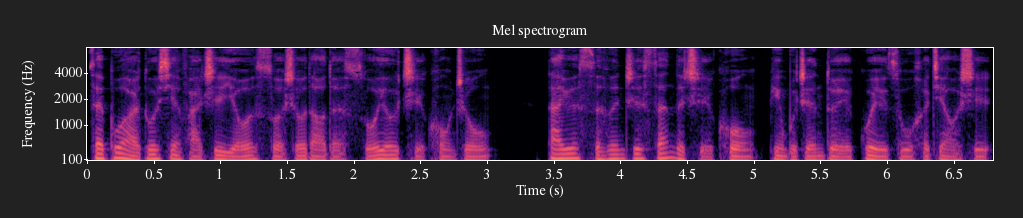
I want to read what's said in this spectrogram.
在波尔多宪法之友所收到的所有指控中，大约四分之三的指控并不针对贵族和教士，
